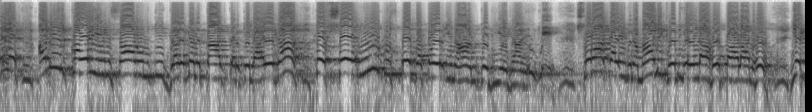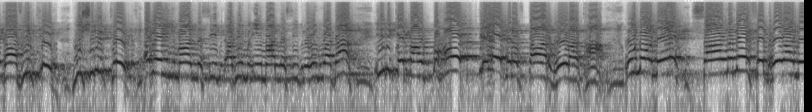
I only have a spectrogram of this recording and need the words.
ہیں، اگر کوئی انسان ان کی گردن کاٹ کر کے لائے گا تو سو اونٹ اس کو بطور انعام کے دیے جائیں گے۔ سوراتا ابن مالک رضی اللہ تعالیٰ ہو یہ کافر تھے مشرق تھے۔ ابھی ایمان نصیب ابھی ایمان نصیب نہیں ہوا تھا۔ ان کے پاس بہت تیز رفتار گھوڑا تھا۔ انہوں نے سامنے سے گھوڑا لے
